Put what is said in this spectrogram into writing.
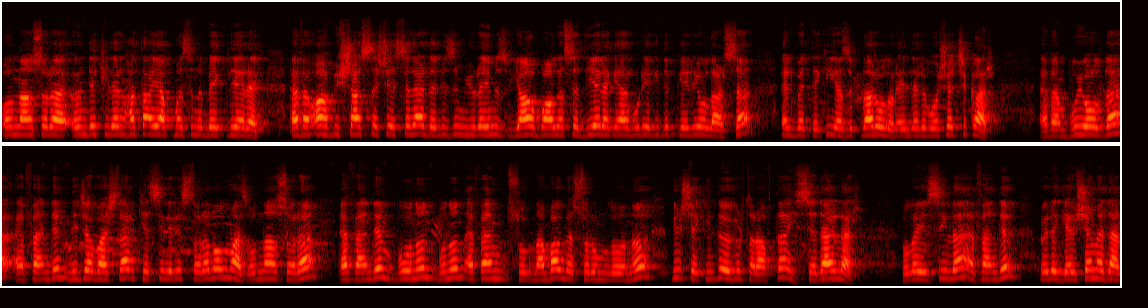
ondan sonra öndekilerin hata yapmasını bekleyerek efendim ah bir şahsa şeyseler de bizim yüreğimiz yağ bağlasa diyerek eğer buraya gidip geliyorlarsa elbette ki yazıklar olur. Elleri boşa çıkar. Efendim bu yolda efendim nice başlar kesilir soran olmaz. Ondan sonra efendim bunun bunun efendim nabal ve sorumluluğunu bir şekilde öbür tarafta hissederler. Dolayısıyla efendim böyle gevşemeden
